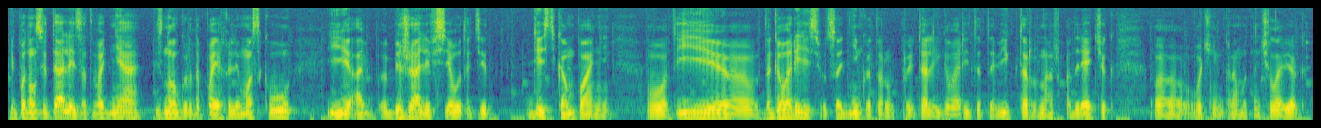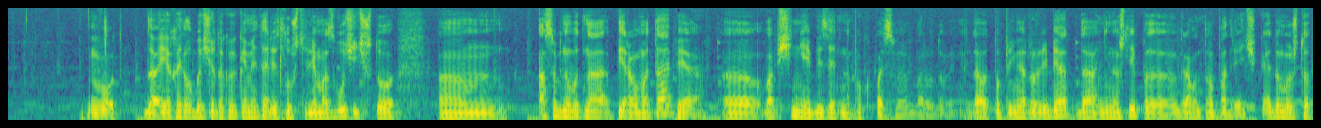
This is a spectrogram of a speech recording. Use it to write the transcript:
и потом с Виталией за два дня из Новгорода поехали в Москву и обижали все вот эти 10 компаний. Вот, и э, договорились вот с одним, который вот про Виталий говорит, это Виктор, наш подрядчик, э, очень грамотный человек. Вот. Да, я хотел бы еще такой комментарий слушателям озвучить, что эм, особенно вот на первом этапе э, вообще не обязательно покупать свое оборудование. Да, вот по примеру ребят, да, они нашли грамотного подрядчика. Я думаю, что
